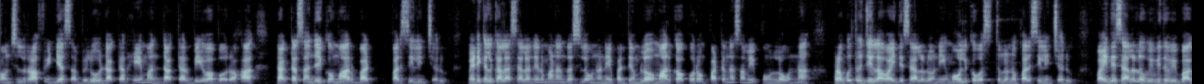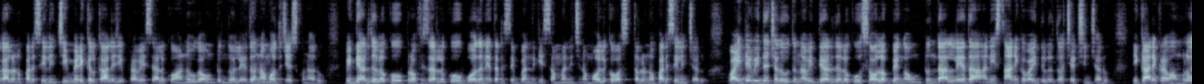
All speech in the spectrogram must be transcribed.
councillor of India సభ్యులు doctor Hemanth doctor Biva Boroha doctor Sanjay Kumar Bhat పరిశీలించారు. మెడికల్ కళాశాల నిర్మాణం దశలో ఉన్న నేపథ్యంలో మార్కాపురం పట్టణ సమీపంలో ఉన్న ప్రభుత్వ జిల్లా వైద్యశాలలోని మౌలిక వసతులను పరిశీలించారు. వైద్యశాలలో వివిధ విభాగాలను పరిశీలించి మెడికల్ కాలేజీ ప్రవేశాలకు అనువుగా ఉంటుందో లేదో నమోదు చేసుకున్నారు. విద్యార్థులకు ప్రొఫెసర్లకు బోధనేతర సిబ్బందికి సంబంధించిన మౌలిక వసతులను పరిశీలించారు. వైద్య విద్య చదువుతున్న విద్యార్థులకు సౌలభ్యంగా ఉంటుందా లేదా అని స్థానిక వైద్యులతో చర్చించారు. ఈ కార్యక్రమంలో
